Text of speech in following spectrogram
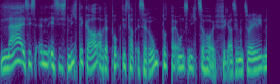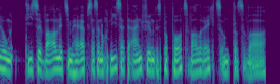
Nein, es ist, es ist nicht egal, aber der Punkt ist halt, es rumpelt bei uns nicht so häufig. Also ich meine, zur Erinnerung, diese Wahlen jetzt im Herbst, also noch nie seit der Einführung des Proporzwahlrechts und das war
